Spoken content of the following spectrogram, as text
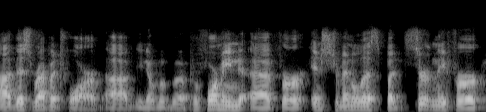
uh, this repertoire, uh, you know, performing uh, for instrumentalists, but certainly for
